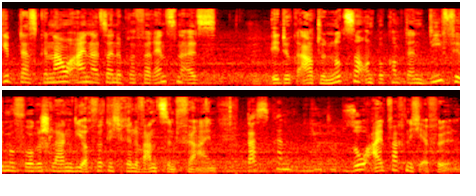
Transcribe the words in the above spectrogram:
gibt das genau ein als seine Präferenzen als Educarte-Nutzer und bekommt dann die Filme vorgeschlagen, die auch wirklich relevant sind für einen. Das kann so einfach nicht erfüllen.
